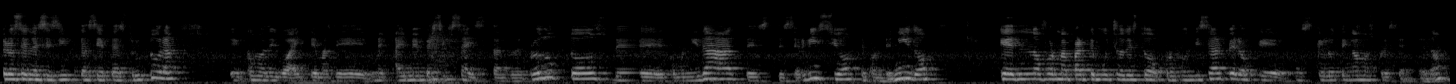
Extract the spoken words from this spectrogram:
pero se necesita cierta estructura. Eh, como digo, hay temas de, hay membership sites tanto de productos, de, de comunidad, de, de, servicio, de contenido, que no forma parte mucho de esto profundizar, pero que, pues, que lo tengamos presente, ¿no?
